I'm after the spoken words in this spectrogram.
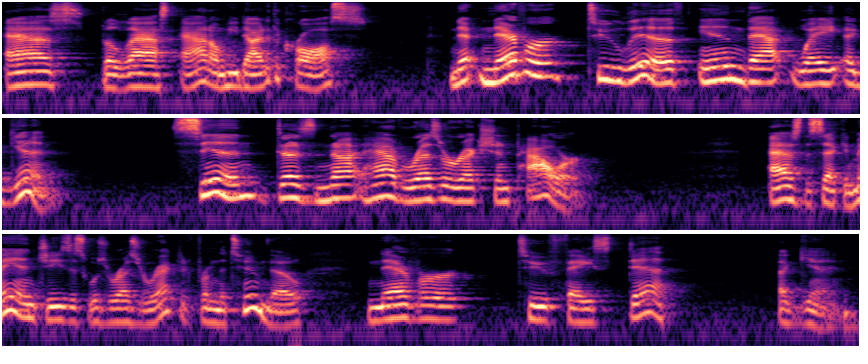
As the last Adam, he died at the cross, ne- never to live in that way again. Sin does not have resurrection power. As the second man, Jesus was resurrected from the tomb, though, never to face death again.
